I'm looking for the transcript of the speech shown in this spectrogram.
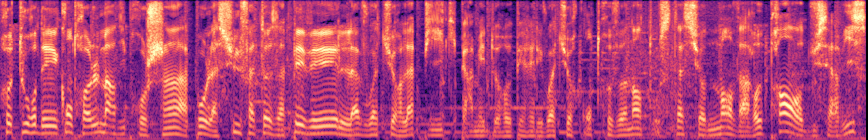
Retour des contrôles mardi prochain à Pau, la sulfateuse à PV, la voiture LAPI qui permet de repérer les voitures contrevenantes au stationnement va reprendre du service.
